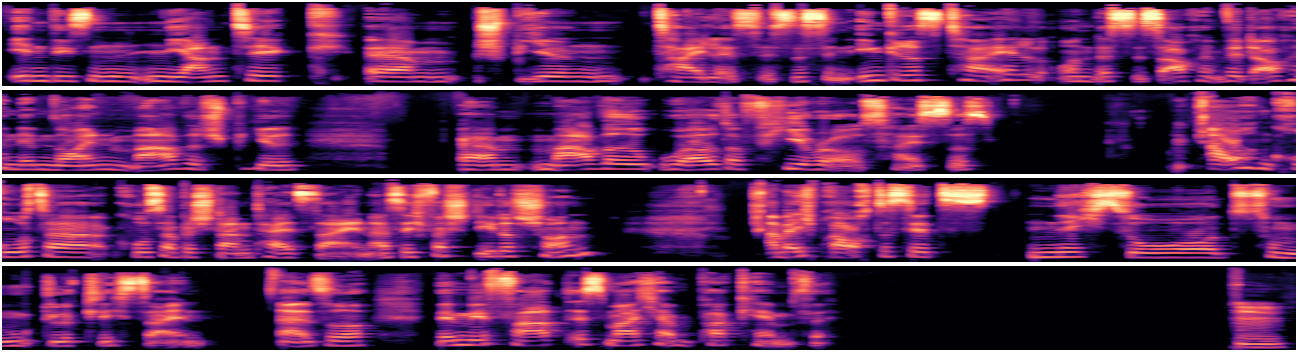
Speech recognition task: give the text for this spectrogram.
in diesen Niantic-Spielen ähm, Teil ist. Es ist in Ingress Teil und es ist auch, wird auch in dem neuen Marvel-Spiel ähm, Marvel World of Heroes heißt es. Auch ein großer, großer Bestandteil sein. Also ich verstehe das schon, aber ich brauche das jetzt nicht so zum Glücklichsein. Also, wenn mir Fahrt ist, mache ich ein paar Kämpfe. Hm.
